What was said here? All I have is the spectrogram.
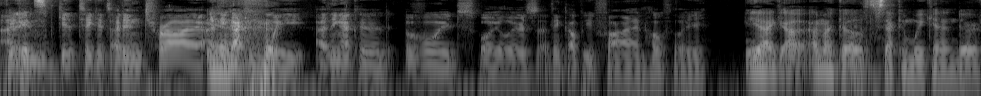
I I, didn't it's get tickets. I didn't try. I think I can wait. I think I could avoid spoilers. I think I'll be fine. Hopefully. yeah. I, I, I might go Yeah. second weekend or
